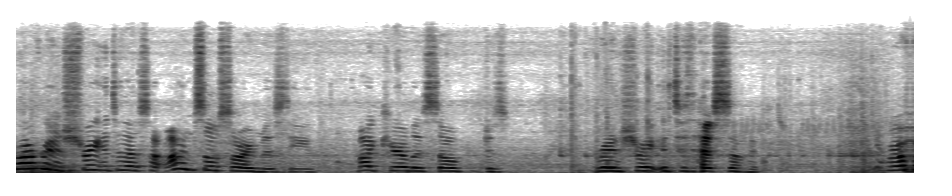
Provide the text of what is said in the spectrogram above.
Bro, I ran straight into that side. I'm so sorry, Misty. My careless self just ran straight into that sign. Bro.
